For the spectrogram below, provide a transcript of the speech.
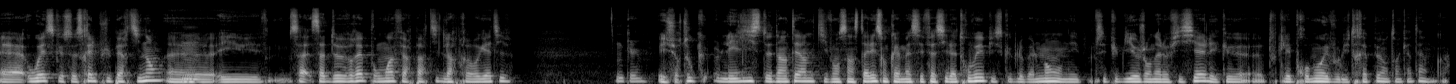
Euh, où est-ce que ce serait le plus pertinent Euh, Et ça, ça devrait pour moi faire partie de leurs prérogatives. Et surtout que les listes d'internes qui vont s'installer sont quand même assez faciles à trouver, puisque globalement on est, c'est publié au journal officiel et que euh, toutes les promos évoluent très peu en tant qu'interne. Quoi.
